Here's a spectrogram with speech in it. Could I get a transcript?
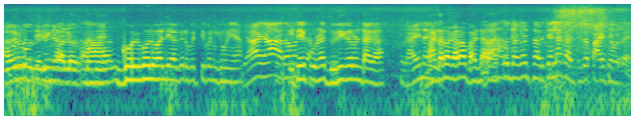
गोल गोल रिंग वालं गोल अगरबत्ती पण घेऊन या. इथे पूर्ण धुरी करून टाका. भांडारा करा भांडारा. तो दगड सरकेला का? तिथं पाय ठेवलाय.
